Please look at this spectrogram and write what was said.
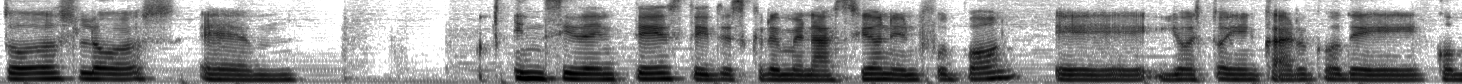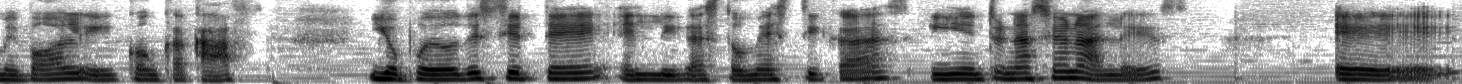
todos los em, incidentes de discriminación en fútbol. Eh, yo estoy en cargo de Comebol y CONCACAF. Yo puedo decirte en ligas domésticas y internacionales eh,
